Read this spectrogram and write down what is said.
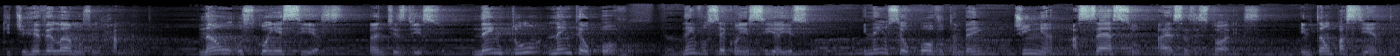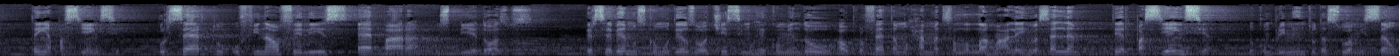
que te revelamos, Muhammad. Não os conhecias antes disso, nem tu, nem teu povo. Nem você conhecia isso, e nem o seu povo também tinha acesso a essas histórias. Então, pacienta, tenha paciência. Por certo, o final feliz é para os piedosos. Percebemos como Deus o Altíssimo recomendou ao profeta Muhammad sallallahu alaihi wasallam ter paciência no cumprimento da sua missão,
